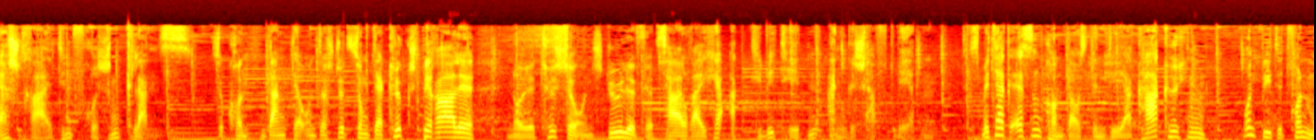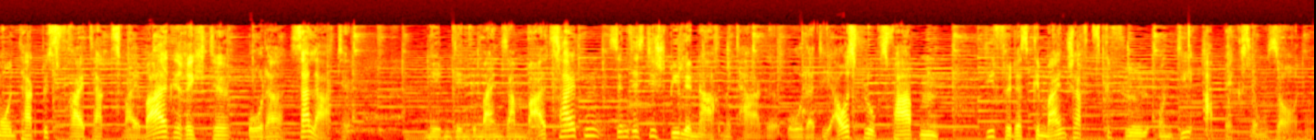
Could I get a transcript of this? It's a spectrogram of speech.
erstrahlt in frischen Glanz. So konnten dank der Unterstützung der Glücksspirale neue Tische und Stühle für zahlreiche Aktivitäten angeschafft werden. Das Mittagessen kommt aus den DRK-Küchen und bietet von Montag bis Freitag zwei Wahlgerichte oder Salate. Neben den gemeinsamen Mahlzeiten sind es die Spielenachmittage oder die Ausflugsfahrten, die für das Gemeinschaftsgefühl und die Abwechslung sorgen.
